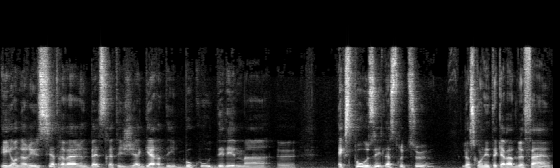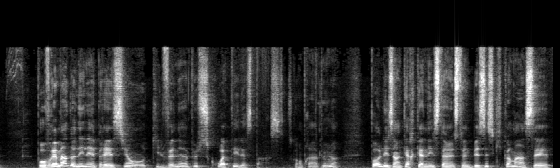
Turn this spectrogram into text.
Et on a réussi à travers une belle stratégie à garder beaucoup d'éléments euh, exposés de la structure lorsqu'on était capable de le faire pour vraiment donner l'impression qu'ils venaient un peu squatter l'espace. Tu comprends un peu là? Pas les encarcaner. C'était un, une business qui commençait.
